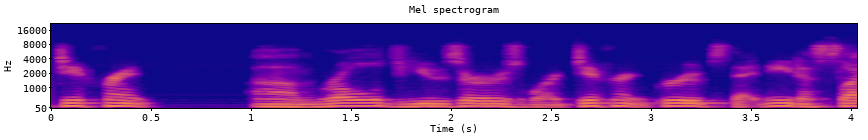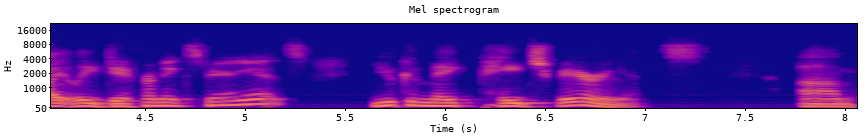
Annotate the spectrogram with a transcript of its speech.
different um, rolled users or different groups that need a slightly different experience, you can make page variants. um,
